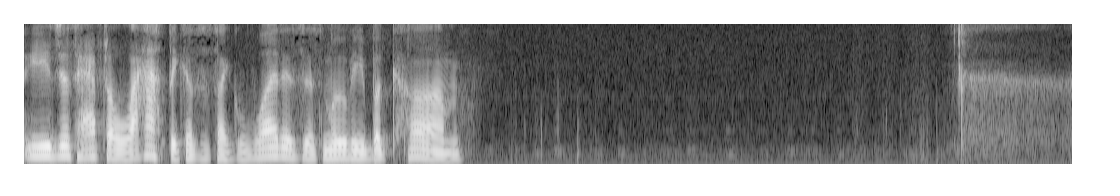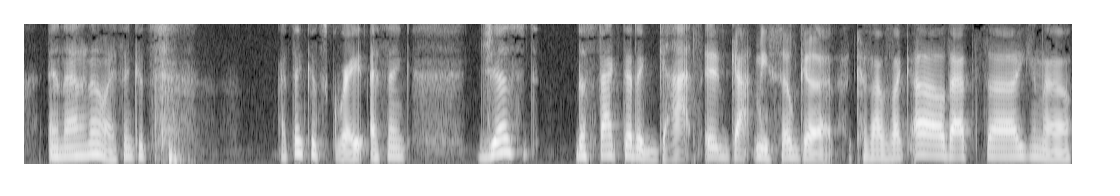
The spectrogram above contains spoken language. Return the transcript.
you just have to laugh because it's like, what has this movie become? And I don't know. I think it's, I think it's great. I think just the fact that it got it got me so good because I was like, oh, that's uh, you know,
